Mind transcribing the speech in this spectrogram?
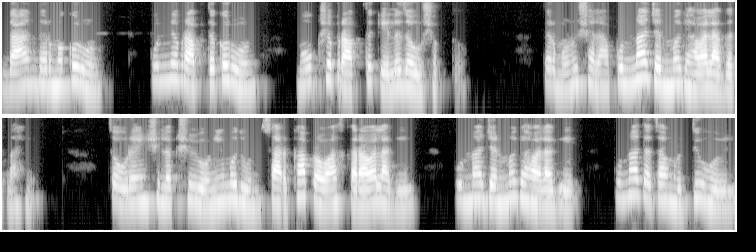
दान धर्म करून पुण्य प्राप्त करून मोक्ष प्राप्त केलं जाऊ शकतं. तर मनुष्याला पुन्हा जन्म घ्यावा लागत नाही. चौऱ्याऐंशी लक्ष योनीमधून सारखा प्रवास करावा लागेल पुन्हा जन्म घ्यावा लागेल पुन्हा त्याचा मृत्यू होईल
